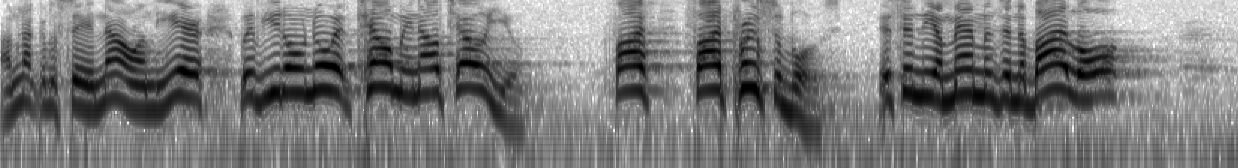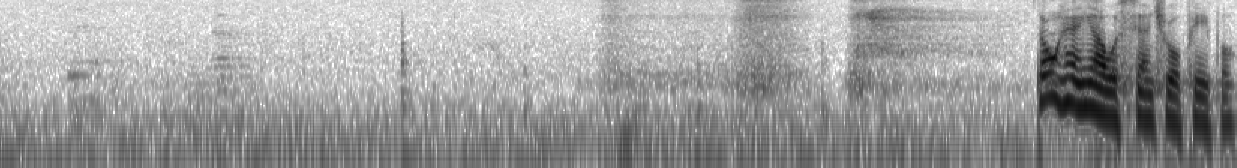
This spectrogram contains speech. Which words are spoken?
I'm not going to say it now on the air, but if you don't know it, tell me and I'll tell you. Five five principles. It's in the amendments in the bylaw. Don't hang out with sensual people.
